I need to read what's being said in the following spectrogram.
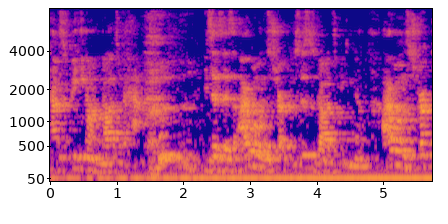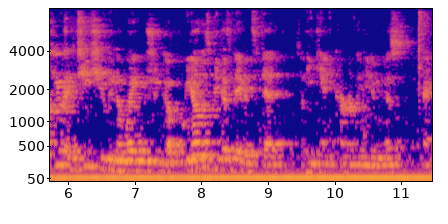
kind of speaking on God's behalf. He says this, I will instruct you. This is God speaking now. I will instruct you and teach you in the way you should go. We know this because David's dead, so he can't currently be doing this. Okay?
